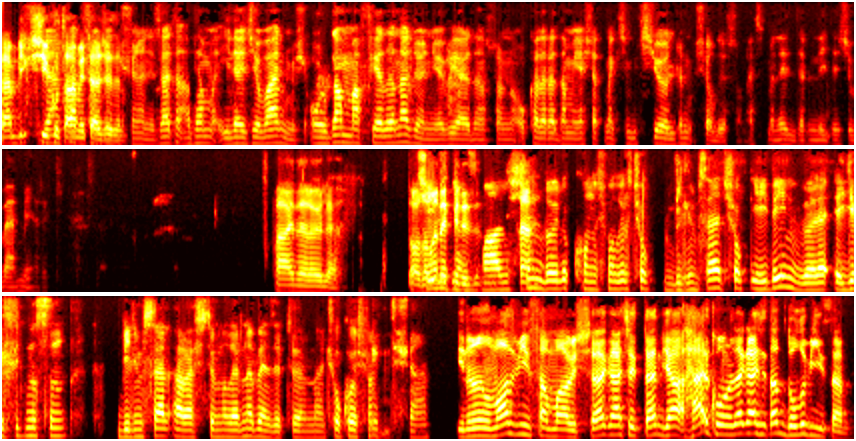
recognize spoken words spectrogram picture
Ben bir kişiyi Ben kurtarmayı tercih ederim. düşün, hani zaten adam ilacı varmış. Organ mafyalığına dönüyor bir yerden sonra. O kadar adamı yaşatmak için bir kişiyi öldürmüş oluyorsun resmen ellerinde ilacı vermeyerek. Aynen öyle. O Şey zaman hepinizin Maviş'in böyle konuşmaları çok bilimsel, çok iyi değil mi? Böyle Ege Fitness'ın bilimsel araştırmalarına benzetiyorum ben. Çok hoşuma gitti şu an. inanılmaz bir insan Maviş ya gerçekten. Ya her konuda gerçekten dolu bir insan.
